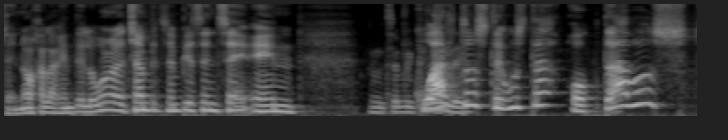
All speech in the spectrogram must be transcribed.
se enoja la gente, lo bueno de la Champions empieza en, se- en cuartos, ¿te gusta? Octavos.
